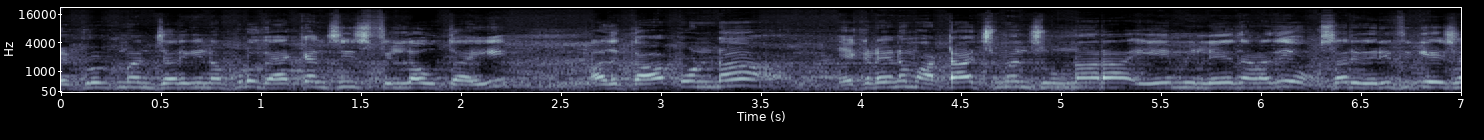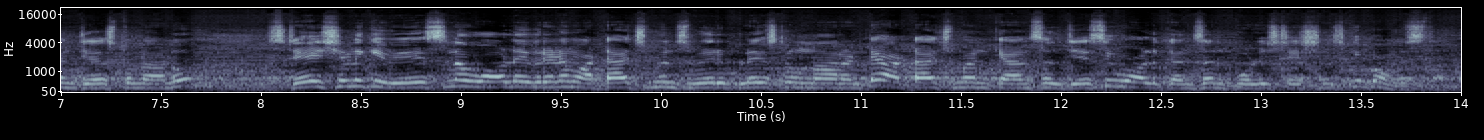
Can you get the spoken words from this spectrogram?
రిక్రూట్మెంట్ జరిగినప్పుడు వేకెన్సీస్ ఫిల్ అవుతాయి. అది కాకుండా ఎక్కడైనా అటాచ్మెంట్స్ ఉన్నారా ఏమీ లేదన్నది ఒకసారి వెరిఫికేషన్ చేస్తున్నాను. స్టేషన్కి వేసిన వాళ్ళు ఎవరైనా అటాచ్మెంట్స్ వేరే ప్లేస్లో ఉన్నారంటే అటాచ్మెంట్ క్యాన్సిల్ చేసి వాళ్ళు కన్సర్న్ పోలీస్ స్టేషన్స్కి పంపిస్తాను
